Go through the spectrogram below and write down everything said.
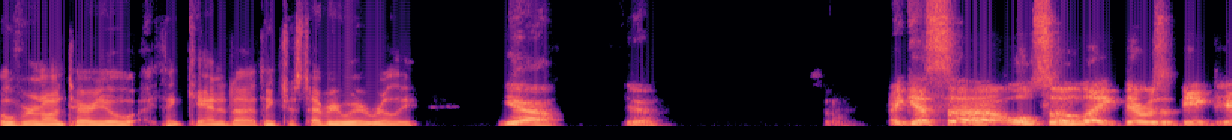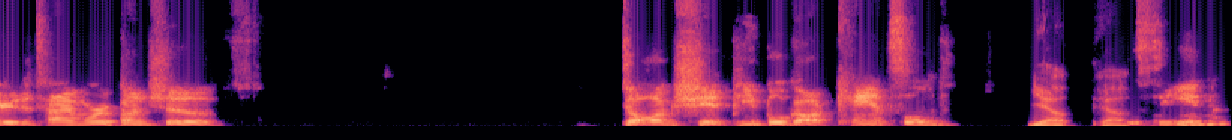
over in Ontario. I think Canada. I think just everywhere really. Yeah, yeah. So I guess uh also like there was a big period of time where a bunch of dog shit people got canceled Yeah, yeah. the scene.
